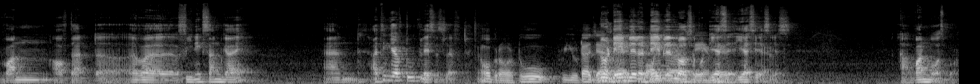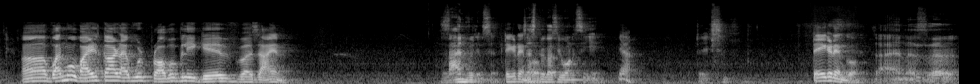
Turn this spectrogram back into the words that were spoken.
one of that uh, Phoenix Sun guy, and I think you have two places left. Oh, bro, two Utah Jazz. no, Dame Lillard. Dame Lillard also Dame put. Yes, yes, yes, Yeah. yes. Uh, one more spot. Uh, one more wild card. I would probably give uh, Zion. Zion Williamson. Take it and just go. because you want to see him. Yeah, Take. take it and go. Zion is uh,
